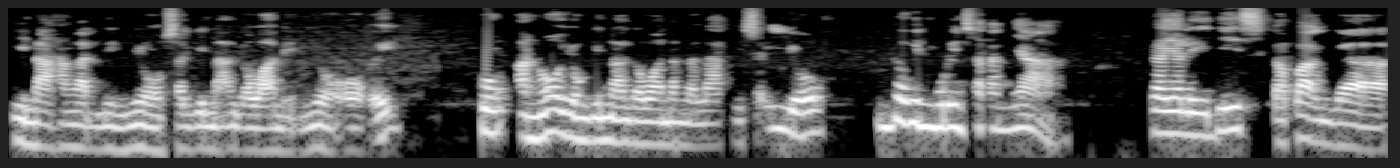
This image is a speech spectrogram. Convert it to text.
hinahangad ninyo sa ginagawa ninyo. Okay? Kung ano yung ginagawa ng lalaki sa iyo, gawin mo rin sa kanya. Kaya ladies, kapag ah,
